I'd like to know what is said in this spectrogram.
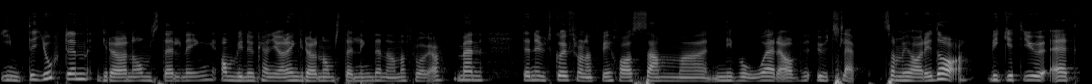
inte gjort en grön omställning, om vi nu kan göra en grön omställning, det är en annan fråga. Men den utgår ifrån att vi har samma nivåer av utsläpp som vi har idag, vilket ju är ett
